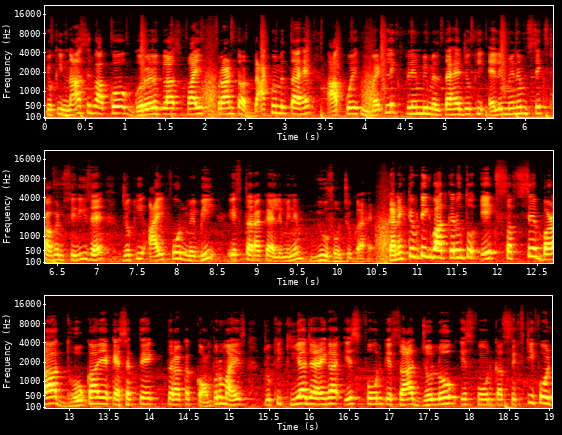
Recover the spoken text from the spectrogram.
क्योंकि ना सिर्फ़ आपको गोरेला ग्लास 5 फ्रंट और बैक में मिलता है। आपको एक मेटलिक फ्रेम भी मिलता है जो कि एल्यूमिनियम 6000 सीरीज़ है, जो कि आईफोन में भी इस तरह का एल्यूमिनियम यूज़ हो चुका है। कनेक्टिविटी की बात करें तो एक सबसे बड़ा धोखा या कह सकते हैं एक तरह का कॉम्प्रोमाइज जो कि किया जाएगा इस फ़ोन के साथ, जो लोग इस फ़ोन का सिक्सटी फोर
